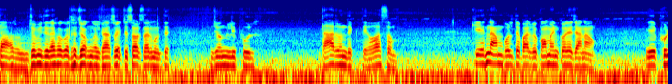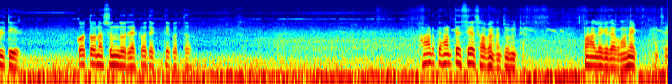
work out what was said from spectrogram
দারুণ। জমিতে দেখো কত জঙ্গল ঘাস হয়েছে সরষার মধ্যে। জঙ্গলি ফুল। দারুণ দেখতে অসম কে নাম বলতে পারবে কমেন্ট করে জানাও। এই ফুলটির। কত না সুন্দর, দেখো, দেখতে কত। হাঁটতে হাঁটতে শেষ হবে না জমিটা। পা লেগে যাবে, অনেক আছে।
